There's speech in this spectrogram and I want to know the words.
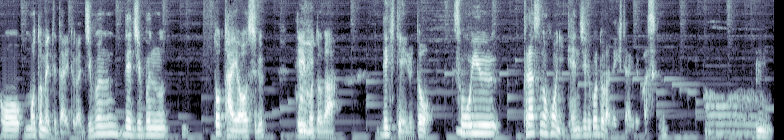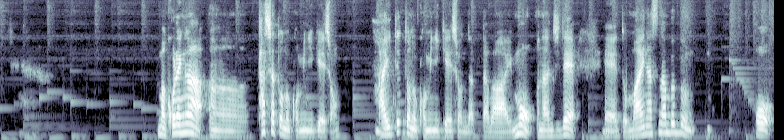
を求めてたりとか、自分で自分と対話をするっていうことができていると、はい、そういうプラスの方に転じることができたりとかする。うん、まあこれが、うん、他者とのコミュニケーション、相手とのコミュニケーションだった場合も同じで、えっ、ー、と、マイナスな部分を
